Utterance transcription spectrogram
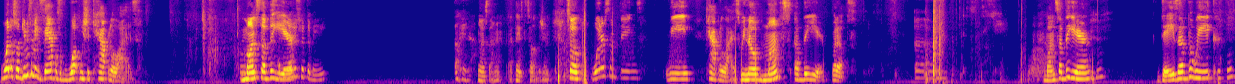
What? So, give me some examples of what we should capitalize. Months of the think I year. just hurt the baby. Okay, now. No, it's not her. I think it's the television. So, what are some things we capitalize? We know months of the year. What else? Um, Months of the year. Days of the week. Mhm.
